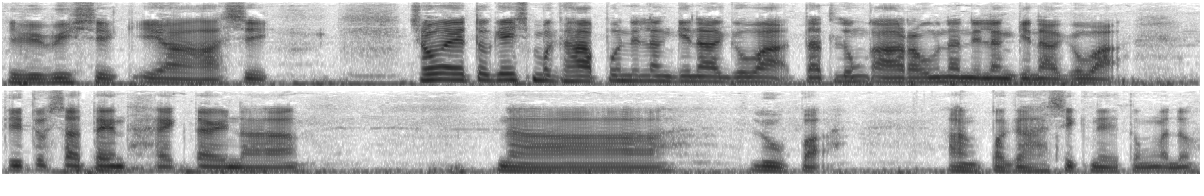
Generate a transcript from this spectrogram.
ibiwisik, iahasik. So eto guys, maghapon nilang ginagawa, tatlong araw na nilang ginagawa dito sa 10 hectare na na lupa ang paghahasik na itong ano.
